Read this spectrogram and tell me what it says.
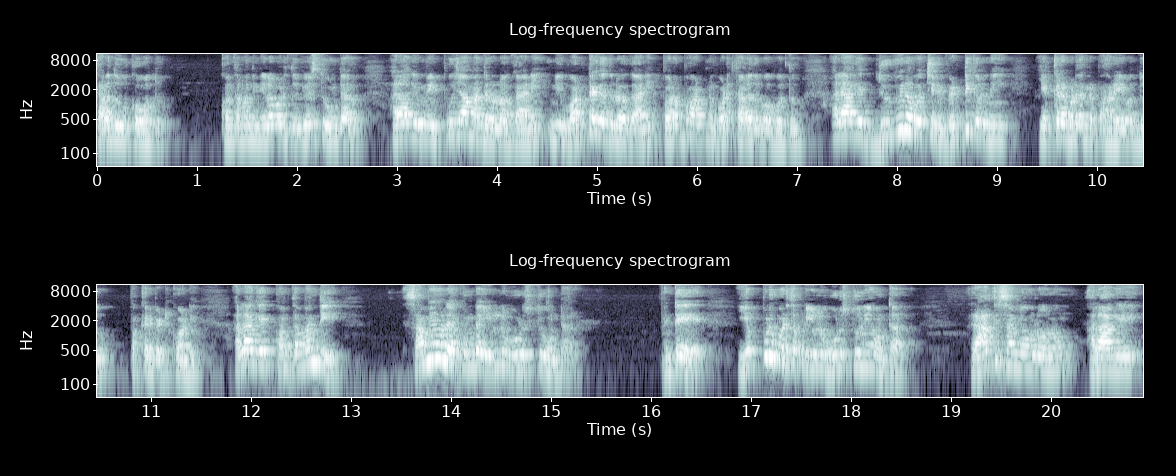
తలదూకోవద్దు కొంతమంది నిలబడి దువ్వేస్తూ ఉంటారు. అలాగే మీ పూజా మందిరంలో కానీ మీ వంటగదిలో కానీ పొరపాటును కూడా తలదువ్వవద్దు అలాగే దువ్విన వచ్చిన వెంట్రుకల్ని ఎక్కడ పడితే అక్కడ పారేయవద్దు. పక్కన పెట్టుకోండి. అలాగే కొంతమంది సమయం లేకుండా ఇల్లు ఊడుస్తూ ఉంటారు. అంటే ఎప్పుడు పడితే అప్పుడు ఇల్లు ఊడుస్తూనే ఉంటారు. రాత్రి సమయంలోనూ అలాగే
